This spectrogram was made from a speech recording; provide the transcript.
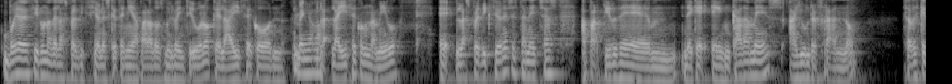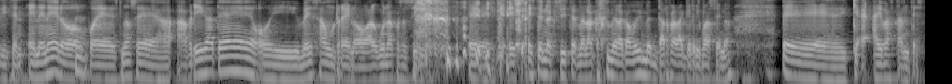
voy a decir una de las predicciones que tenía para 2021, que la hice con, Venga, la, la hice con un amigo. Eh, las predicciones están hechas a partir de, mm, de que en cada mes hay un refrán, ¿no? ¿Sabes que dicen? En enero, Hmm. pues no sé, abrígate o y ves a un reno o alguna cosa así. Eh, este no existe, me lo, me lo acabo de inventar para que rimase, ¿no? Eh, que hay bastantes.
